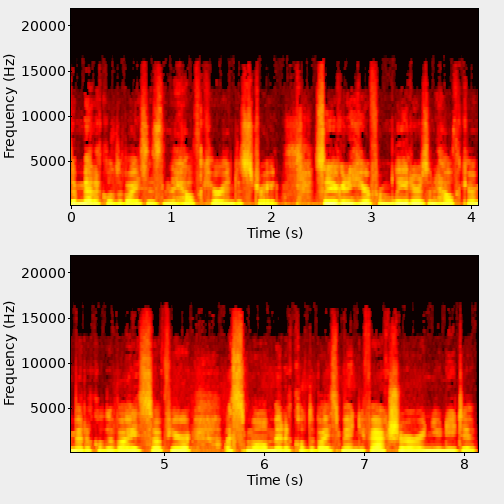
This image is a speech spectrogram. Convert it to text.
the medical devices in the healthcare industry. So you're going to hear from leaders in healthcare and medical device. So if you're a small medical device manufacturer and you need to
